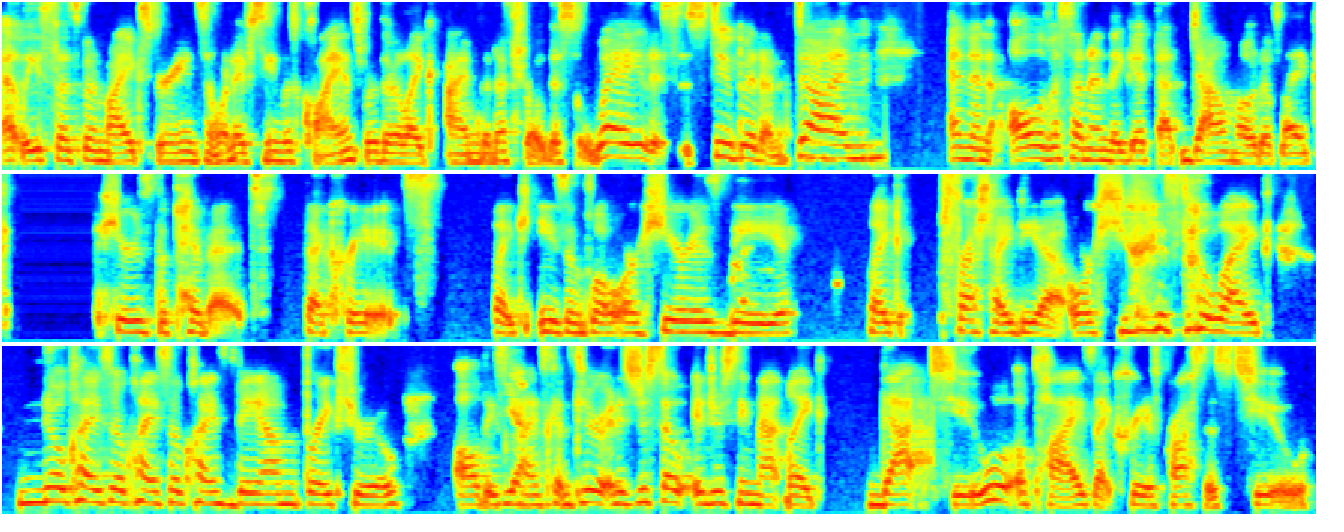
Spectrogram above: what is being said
at least that's been my experience and what I've seen with clients where they're like I'm going to throw this away this is stupid I'm done mm-hmm. And then all of a sudden they get that download of like here's the pivot that creates like ease and flow or here is the like fresh idea or here is the like no clients, no clients, no clients, bam, breakthrough. All these yeah. clients come through. And it's just so interesting that like that too applies that creative process to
